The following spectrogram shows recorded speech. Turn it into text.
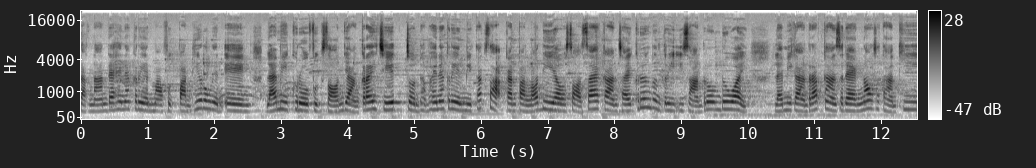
จากนั้นได้ให้นักเรียนมาฝึกปั่นที่โรงเรียนเอง และมีครูฝึกสอนอย่างใกล้ชิด จนทำให้นักเรียนมีทักษะการปั่นล้อเดียว สอดแทรกการใช้เครื่องดนตรีอีสานร่วมด้วย และมีการรับการแสดงนอกสถานที่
